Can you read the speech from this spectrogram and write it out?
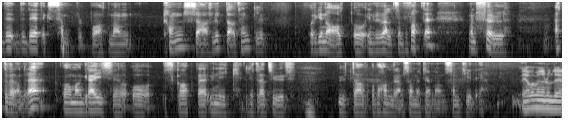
det, det, er et eksempel på at man kanskje har slutta å tenke litt originalt og individuelt som forfatter. Man følger etter hverandre, og man greier ikke å skape unik litteratur ut av å behandle de samme temaene samtidig. Ja, hva mener du om det,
